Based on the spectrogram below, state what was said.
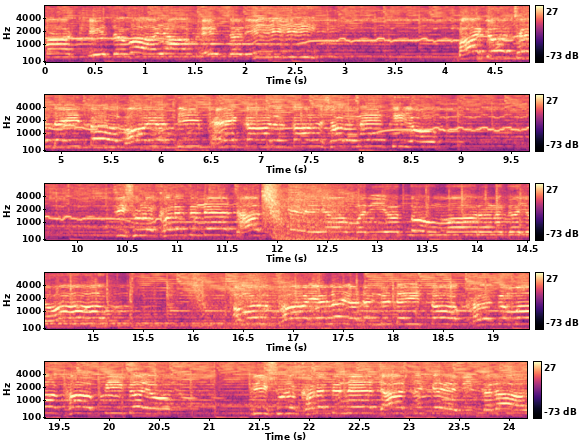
માં ખેદવાયા ભેચડી ભાગ્યો છે દૈતો ભયથી ફેંકાર કાળ શરણે થયો. ત્રિશુળ ખડગને ઝાટકે આ મર્યો તો મરણ ગયો. ત્રિશુળ જાત કે વિકરાળ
